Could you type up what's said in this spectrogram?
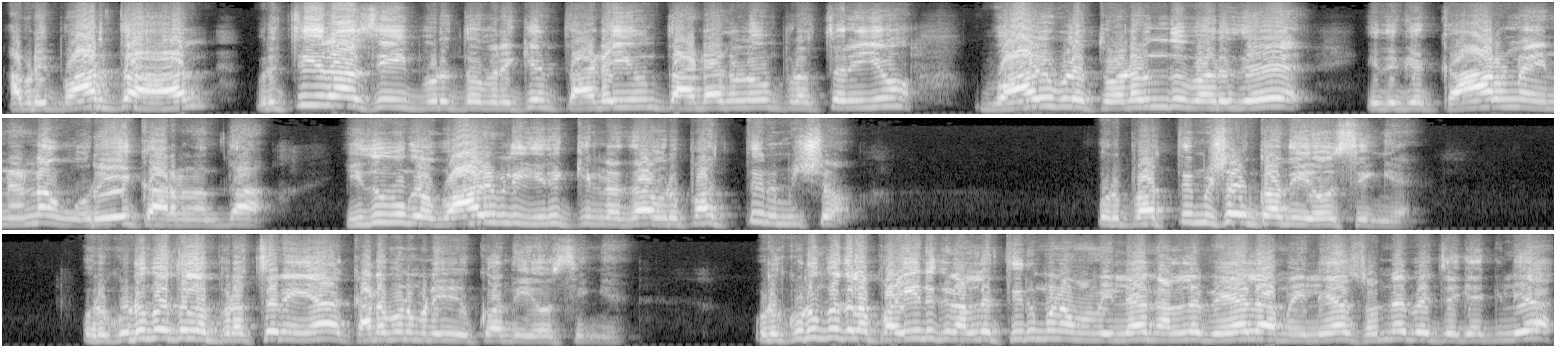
அப்படி பார்த்தால் விருச்சிக ராசியை பொறுத்த வரைக்கும் தடையும் தடங்களும் பிரச்சனையும் வாழ்வில் தொடர்ந்து வருது. இதுக்கு காரணம் என்னன்னா ஒரே காரணம் தான் இது உங்க வாழ்வில் இருக்கின்றதா? ஒரு பத்து நிமிஷம். ஒரு பத்து நிமிஷம் உட்காந்து யோசிங்க. ஒரு குடும்பத்தில் பிரச்சனையா கணவன் மனைவி உட்காந்து யோசிங்க. ஒரு குடும்பத்தில் பையனுக்கு நல்ல திருமணம் அமையலையா நல்ல வேலை அமையலையா சொன்ன பேச்சை கேட்கலையா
